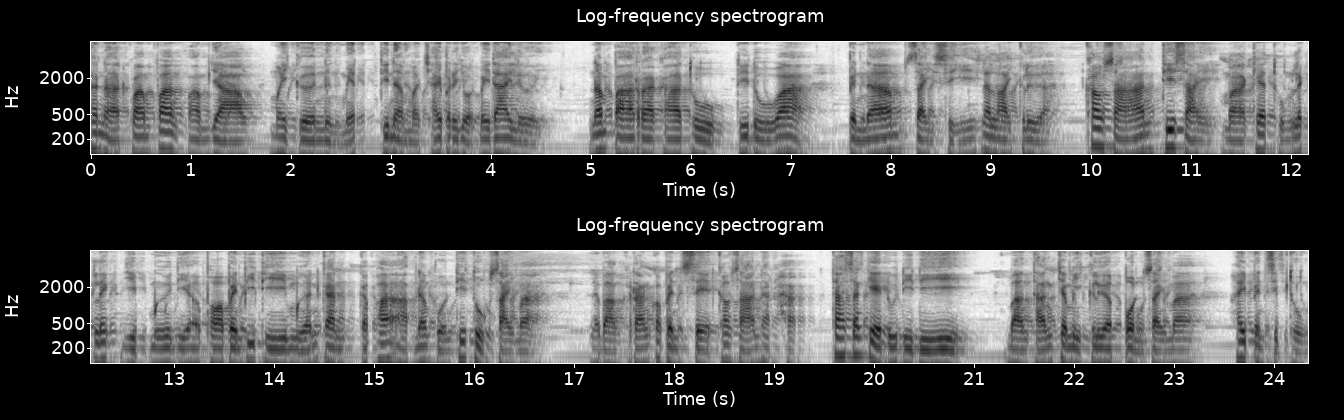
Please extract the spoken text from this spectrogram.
ขนาดความฟ้างความยาวไม่เกินหนึ่งเม็ดที่นำมาใช้ประโยชน์ไม่ได้เลย น้ำปลาราคาถูกที่ดูว่าเป็นน้ำใส่สีละลายเกลือข้าวสารที่ใส่มาแค่ถุงเล็กๆ หยิบมือเดียวพอเป็นพิธีเหมือนกันกับผ้าอาบน้ำฝนที่ถูกใส่มา และบางครั้งก็เป็นเศษข้าวสารหักๆถ้าสังเกตดูดีๆ บางถังจะมีเกลือป่นใส่มา ให้เป็นสิบถุง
